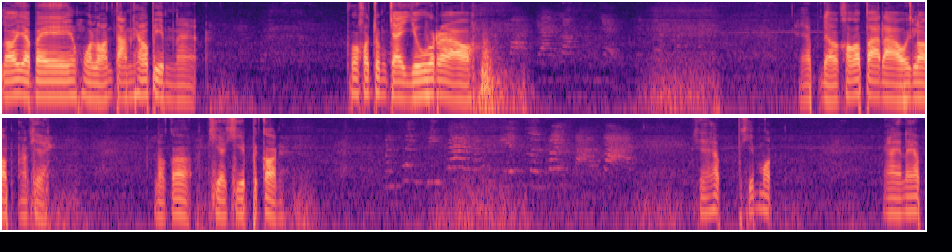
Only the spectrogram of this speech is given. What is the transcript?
เราอย่าไปหัวร้อนตามที่เขาพิมพ์นะ พวกเขาจงใจยุเราครับเดี๋ยวเขาก็ปาดาวอีกรอบ โอเค เราก็เคลียร์คลิปไปก่อน โอเคครับ คลิปหมด ง่ายนะครับ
